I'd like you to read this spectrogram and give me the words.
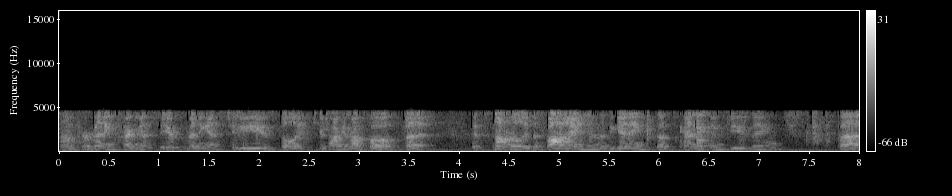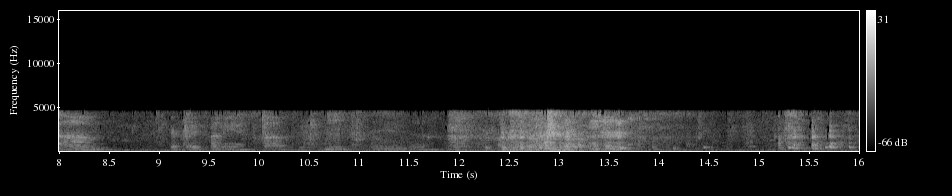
um, preventing pregnancy or preventing STDs. So like you're talking about both, but it's not really defined in the beginning, so it's kind of confusing. But um, you're pretty funny, so. Yeah.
